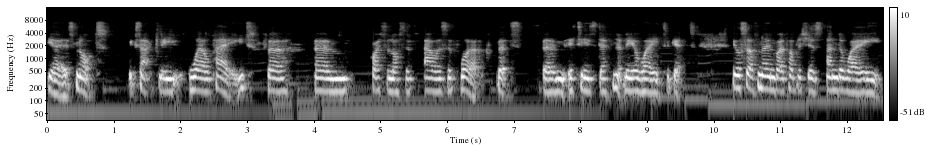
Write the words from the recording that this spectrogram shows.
yeah it's not exactly well paid for um, quite a lot of hours of work, but um, it is definitely a way to get yourself known by publishers and a way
